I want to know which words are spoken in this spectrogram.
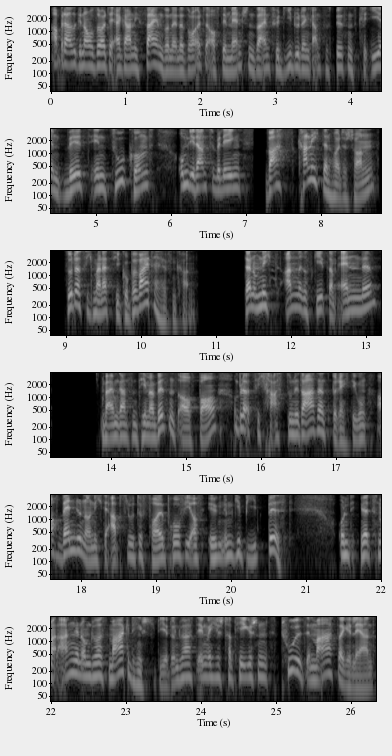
aber da genau sollte er gar nicht sein, sondern er sollte auf den Menschen sein, für die du dein ganzes Business kreieren willst in Zukunft, um dir dann zu überlegen, was kann ich denn heute schon, so dass ich meiner Zielgruppe weiterhelfen kann. Denn um nichts anderes geht es am Ende beim ganzen Thema Businessaufbau und plötzlich hast du eine Daseinsberechtigung, auch wenn du noch nicht der absolute Vollprofi auf irgendeinem Gebiet bist. Und jetzt mal angenommen, du hast Marketing studiert und du hast irgendwelche strategischen Tools im Master gelernt.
